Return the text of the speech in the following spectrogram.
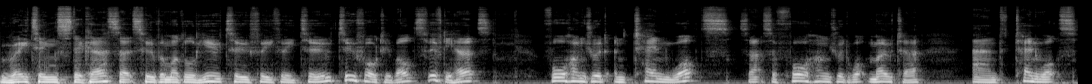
rating sticker. So it's Hoover model U2332, 240 volts, 50 hertz, 410 watts. So that's a 400 watt motor and 10 watts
